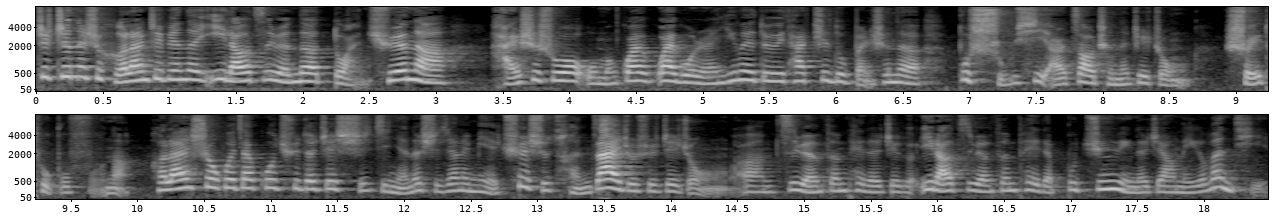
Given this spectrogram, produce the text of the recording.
这真的是荷兰这边的医疗资源的短缺呢，还是说我们外外国人因为对于它制度本身的不熟悉而造成的这种水土不服呢？荷兰社会在过去的这十几年的时间里面，也确实存在就是这种嗯资源分配的这个医疗资源分配的不均匀的这样的一个问题。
